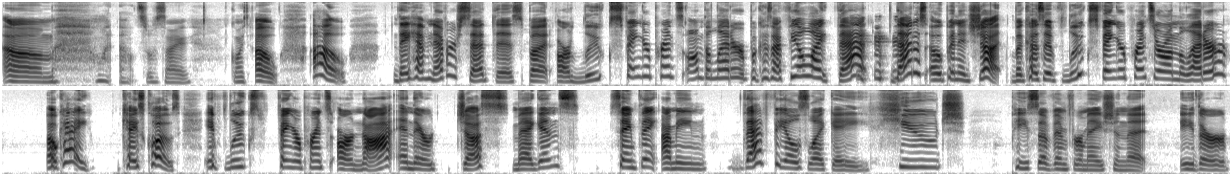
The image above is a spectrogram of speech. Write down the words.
Um, what else was I going? To, oh, oh. They have never said this, but are Luke's fingerprints on the letter? Because I feel like that that is open and shut. Because if Luke's fingerprints are on the letter, okay, case closed. If Luke's fingerprints are not and they're just Megan's, same thing. I mean, that feels like a huge piece of information that either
